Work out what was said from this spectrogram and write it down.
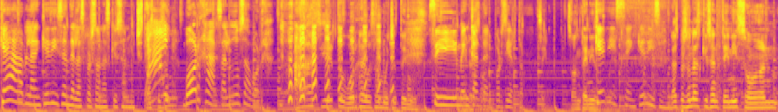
¿Qué hablan? ¿Qué dicen de las personas que usan mucho tenis? ¡Ay! Borja, saludos a Borja. Ah, cierto, Borja usa mucho tenis. Sí, me Pero encantan, son- por cierto. Sí, son tenis. ¿Qué dicen? ¿Qué dicen? Las personas que usan tenis son.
